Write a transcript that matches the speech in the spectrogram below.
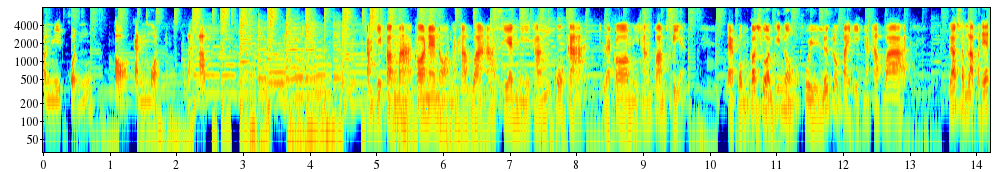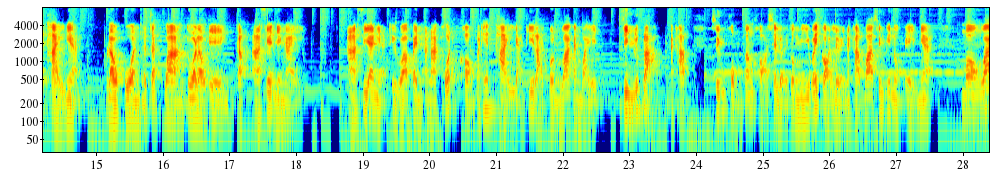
มันมีผลต่อกันหมดนะครับ จากที่ฟังมาก็แน่นอนนะครับว่าอาเซียนมีทั้งโอกาสและก็มีทั้งความเสี่ยง แต่ผมก็ชวนพี่หน่งคุยลึกลงไปอีกนะครับว่า แล้วสำหรับประเทศไทยเนี่ยเราควรจะจัดวางตัวเราเองกับอาเซียนยังไง อาเซียนเนี่ยถือว่าเป็นอนาคตของประเทศไทยอย่างที่หลายคนว่ากันไว้จริงหรือเปล่านะครับ ซึ่งผมต้องขอเฉลยตรงนี้ไว้ก่อนเลยนะครับ ว่าซึ่งพี่หนุ่มเองเนี่ยมองว่า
